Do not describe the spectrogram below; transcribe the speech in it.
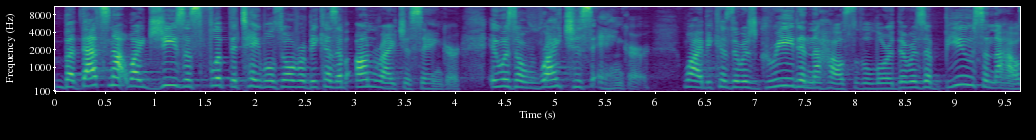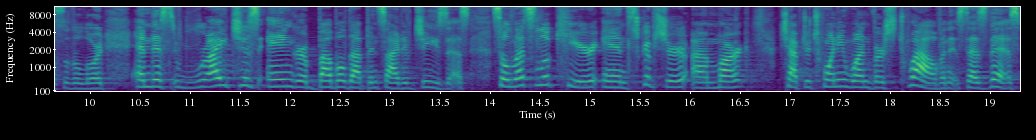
But that's not why Jesus flipped the tables over because of unrighteous anger. It was a righteous anger. Why? Because there was greed in the house of the Lord, there was abuse in the house of the Lord, and this righteous anger bubbled up inside of Jesus. So let's look here in Scripture, uh, Mark chapter 21, verse 12, and it says this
